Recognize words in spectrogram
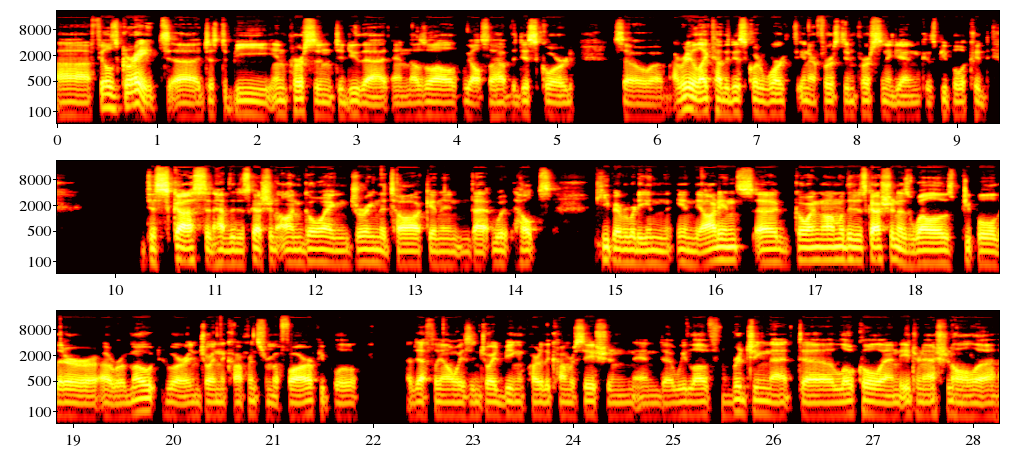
uh, feels great. Uh, just to be in person to do that, and as well, we also have the Discord. So uh, I really liked how the Discord worked in our first in person again because people could discuss and have the discussion ongoing during the talk, and then that w- helps keep everybody in in the audience uh, going on with the discussion, as well as people that are uh, remote who are enjoying the conference from afar. People have definitely always enjoyed being a part of the conversation, and uh, we love bridging that uh, local and international. Uh,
